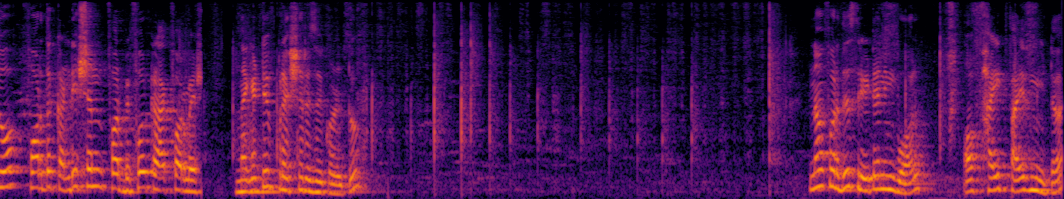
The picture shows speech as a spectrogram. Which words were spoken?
so for the condition for before crack formation negative pressure is equal to now for this retaining wall of height 5 meter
